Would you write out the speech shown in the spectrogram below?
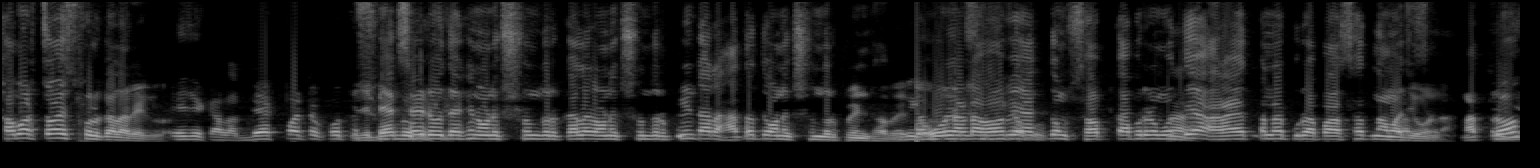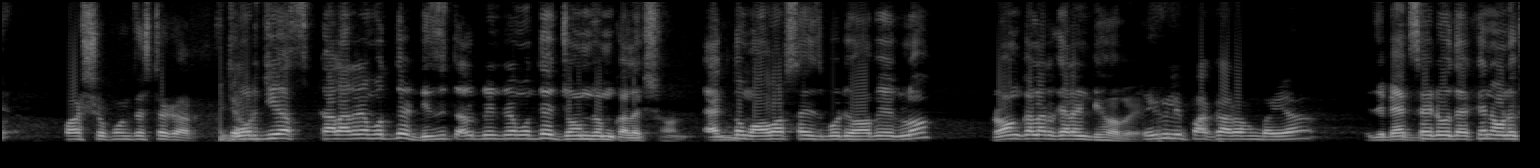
সবার চয়েসফুল কালার এগুলো। এই যে কালার ব্যাক পার্টটা কত ব্যাক সাইডেও দেখেন। অনেক সুন্দর কালার অনেক সুন্দর প্রিন্ট আর হাতাতে অনেক সুন্দর প্রিন্ট হবে। ওনাটা হবে একদম সফট কাপড়ের মধ্যে আড়াই হাত পানার পুরো পাঁচ হাত নামাজি ওনা। মাত্র? পাঁচশো পঞ্চাশ টাকার। গর্জিয়াস কালারের মধ্যে ডিজিটাল প্রিন্টের মধ্যে জমজম কালেকশন। একদম ওভারসাইজ বডি হবে এগুলো রং কালার গ্যারান্টি হবে। এগুলি পাকা রং ভাইয়া। এই যে ব্যাক সাইডেও দেখেন অনেক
